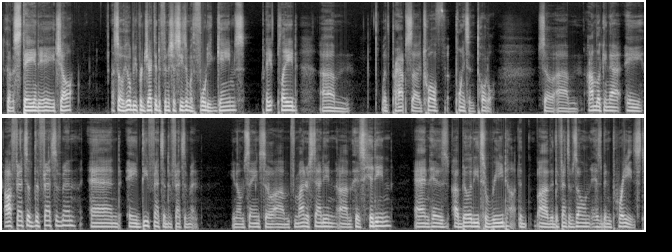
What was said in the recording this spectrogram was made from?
He's going to stay in the AHL. So he'll be projected to finish the season with 40 games play, played, um, with perhaps uh, 12 points in total. So um, I'm looking at a offensive defensive man and a defensive defensive man. You know what I'm saying? So um, from my understanding, um, his hitting and his ability to read the uh, the defensive zone has been praised.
